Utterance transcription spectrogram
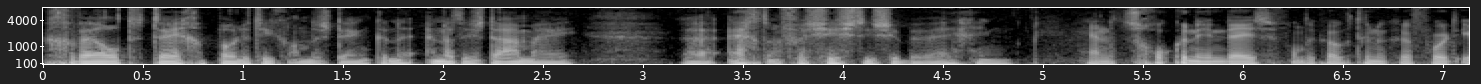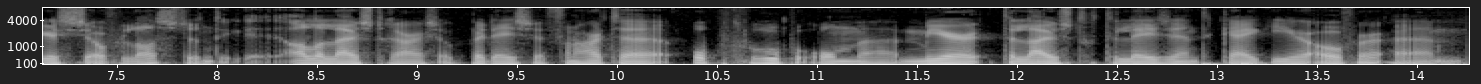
geweld tegen politiek andersdenkenden. En dat is daarmee echt een fascistische beweging. En het schokken in deze vond ik ook toen ik er voor het eerst iets over las. Ik, alle luisteraars ook bij deze van harte opgeroepen om uh, meer te luisteren, te lezen en te kijken hierover. Um,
